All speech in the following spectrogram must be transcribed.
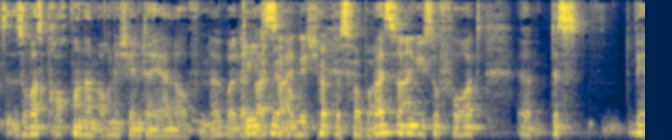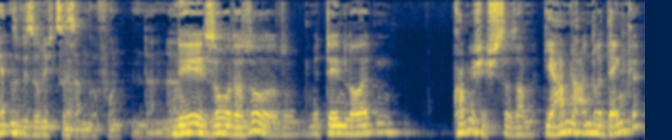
sowas braucht man dann auch nicht hinterherlaufen, ne? Weil dann Geht weißt du eigentlich, weißt du eigentlich sofort, äh, das, wir hätten sowieso nicht zusammengefunden dann, ne? Nee, so oder so. so. Mit den Leuten komme ich nicht zusammen. Die haben eine andere Denke.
